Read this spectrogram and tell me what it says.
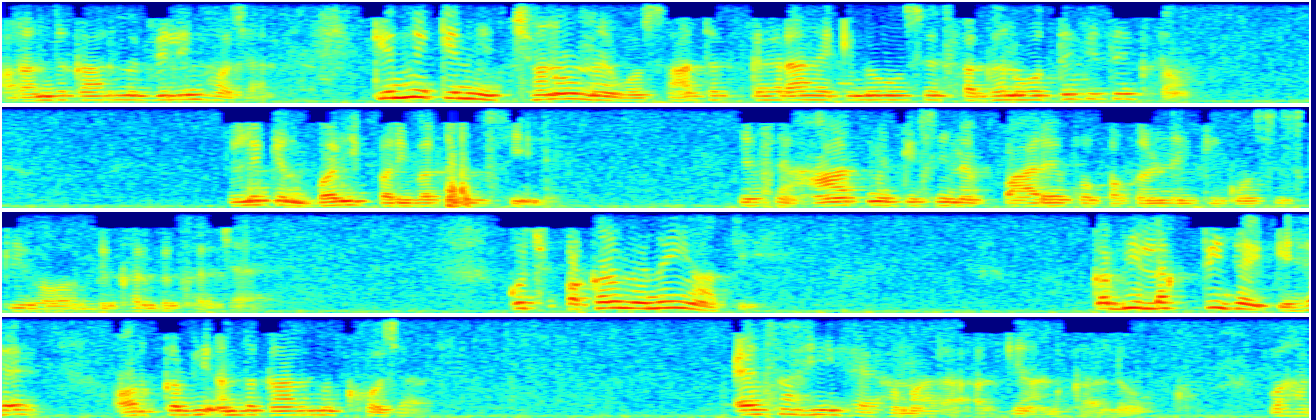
और अंधकार में विलीन हो जाती है। किन्हीं किन्हीं क्षणों में वो साधक कह रहा है कि मैं उसे सघन होते भी देखता हूँ। लेकिन बड़ी परिवर्तनशील है, जैसे हाथ में किसी ने पारे को पकड़ने की कोशिश की और बिखर बिखर जाए। कुछ पकड़ में नहीं आती। कभी लगती है कि है और कभी अंधकार में खो जाते ऐसा ही है हमारा अज्ञान का लोक। वहाँ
